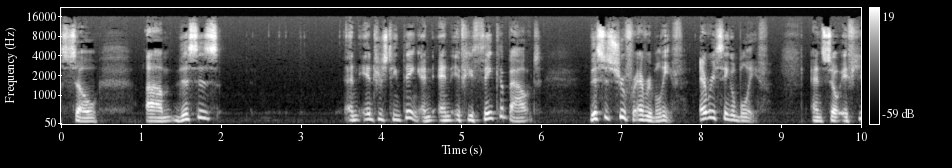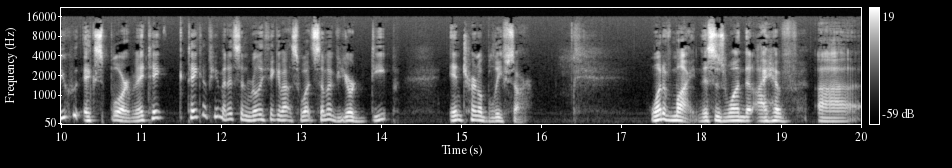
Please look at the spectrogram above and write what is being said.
So um, this is an interesting thing, and and if you think about this is true for every belief, every single belief. And so if you explore, may take take a few minutes and really think about what some of your deep internal beliefs are. One of mine, this is one that I have uh,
